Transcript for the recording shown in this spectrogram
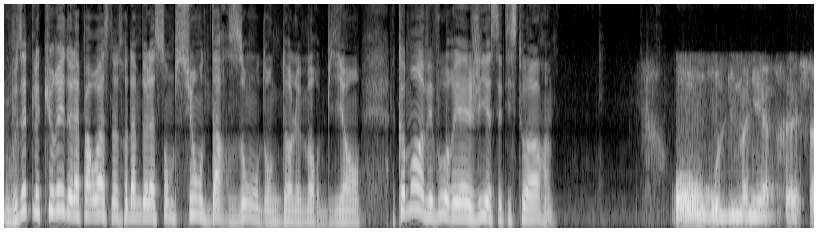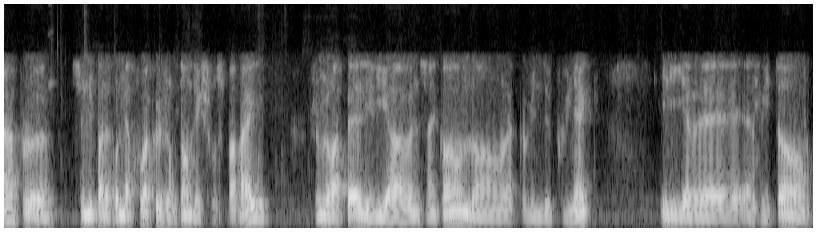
Vous êtes le curé de la paroisse Notre-Dame de l'Assomption d'Arzon, donc dans le Morbihan. Comment avez-vous réagi à cette histoire? Oh, d'une manière très simple. Ce n'est pas la première fois que j'entends des choses pareilles. Je me rappelle, il y a 25 ans, dans la commune de Prunec, il y avait un habitant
